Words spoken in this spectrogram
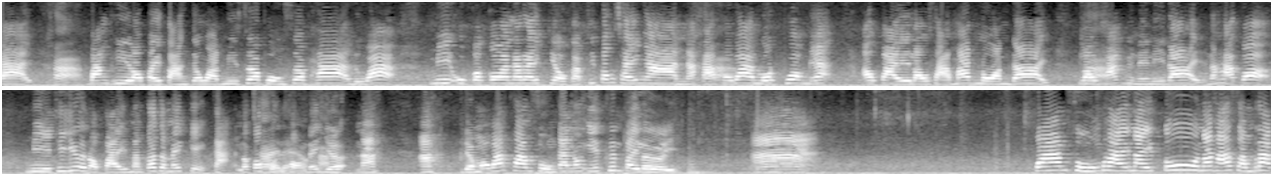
ได้ ค่ะ บางทีเราไปต่างจังหวัดมีเสื้อพงเสื้อผ้าหรือว่ามีอุปกรณ์อะไรเกี่ยวกับที่ต้องใช้งานนะคะ ค่ะเพราะว่ารถพวกเนี้ยเอาไปเราสามารถนอนได้ เราพักอยู่ในนี้ได้นะคะ ก็มีที่ยื่นออกไปมันก็จะไม่เกะกะ แล้วก็ขนของได้เยอะนะอะเดี๋ยวมาวัดความสูงกันน้องอีทขึ้นไปเลยอ่า ความสูงภายในตู้นะคะสำหรับ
